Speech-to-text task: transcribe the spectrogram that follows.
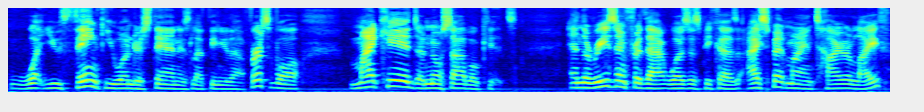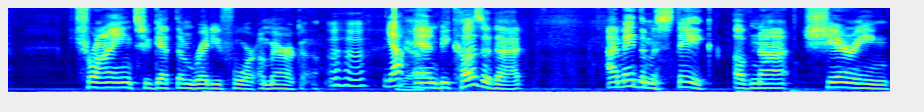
what you think you understand is Latino. That First of all, my kids are no sabo kids. And the reason for that was is because I spent my entire life trying to get them ready for America. Mm-hmm. yeah. And because of that, I made the mistake of not sharing,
